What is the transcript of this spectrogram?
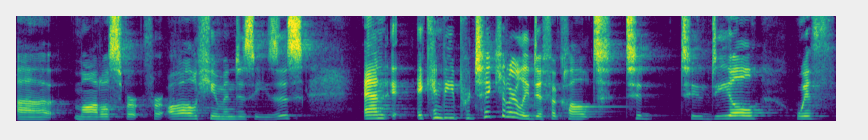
uh, models for, for all human diseases. And it, it can be particularly difficult to, to deal with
